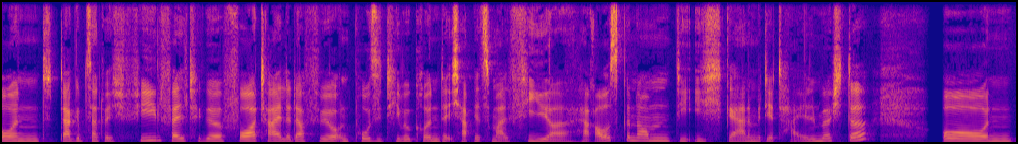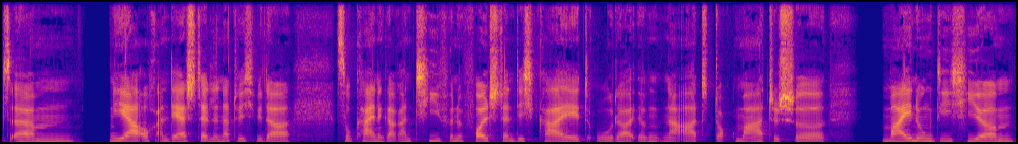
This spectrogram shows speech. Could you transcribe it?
Und da gibt es natürlich vielfältige Vorteile dafür und positive Gründe. Ich habe jetzt mal vier herausgenommen, die ich gerne mit dir teilen möchte. Und ähm, ja, auch an der Stelle natürlich wieder so keine Garantie für eine Vollständigkeit oder irgendeine Art dogmatische Meinung, die ich hier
